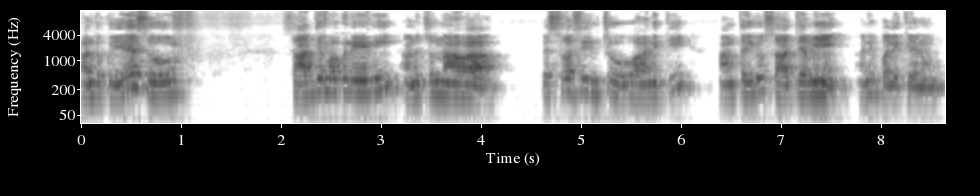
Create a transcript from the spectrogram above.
అందుకు యేసు సాధ్యమగునేని అనుచున్నావా? విశ్వసించు వానికి అంతయు సాధ్యమే అని పలికాను.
